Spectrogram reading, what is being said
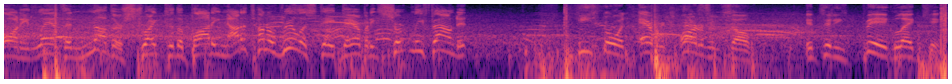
Oh, and he lands another strike to the body. Not a ton of real estate there, but he certainly found it. He's throwing every part of himself into these big leg kicks.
